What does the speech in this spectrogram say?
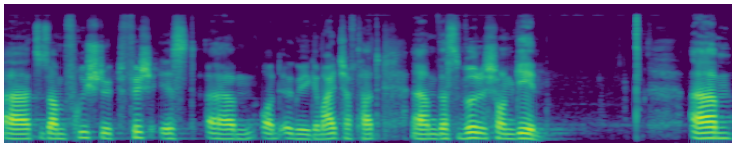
äh, zusammen frühstückt, Fisch isst ähm, und irgendwie Gemeinschaft hat, ähm, das würde schon gehen. Ähm,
